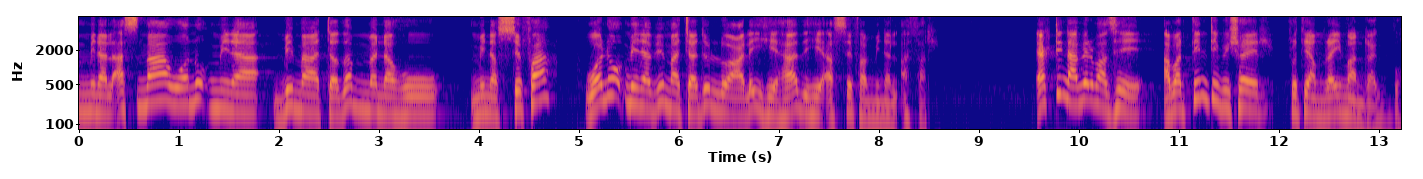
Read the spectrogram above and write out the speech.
মিনাল আসমা মিনা মিনা আলাইহি মিনাল একটি নামের মাঝে আবার তিনটি বিষয়ের প্রতি আমরা ইমান রাখব।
